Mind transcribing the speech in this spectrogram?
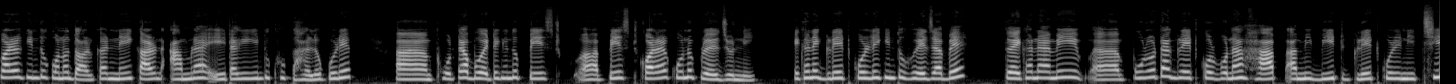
করার কিন্তু কোনো দরকার নেই, কারণ আমরা এটাকে কিন্তু খুব ভালো করে ফোটাবো এটা কিন্তু পেস্ট পেস্ট করার কোনো প্রয়োজন নেই। এখানে গ্রেট করলে কিন্তু হয়ে যাবে। তো এখানে আমি পুরোটা গ্রেট করব না হাফ আমি বিট গ্রেট করে নিচ্ছি।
